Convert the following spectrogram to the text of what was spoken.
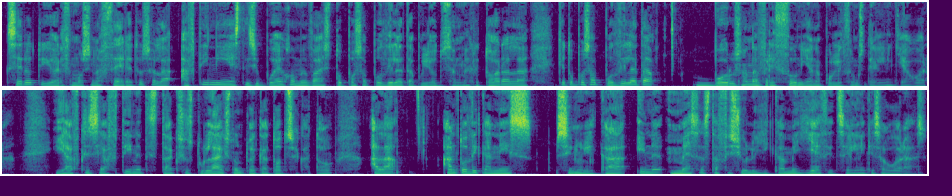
Ξέρω ότι ο αριθμός είναι αυθαίρετος, αλλά αυτή είναι η αίσθηση που έχω με βάση το πόσα ποδήλατα πουλιόντουσαν μέχρι τώρα, αλλά και το πόσα ποδήλατα μπορούσαν να βρεθούν για να πουληθούν στην ελληνική αγορά. Η αύξηση αυτή είναι της τάξης τουλάχιστον του 100%, αλλά αν το δει κανείς συνολικά είναι μέσα στα φυσιολογικά μεγέθη της ελληνικής αγοράς.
